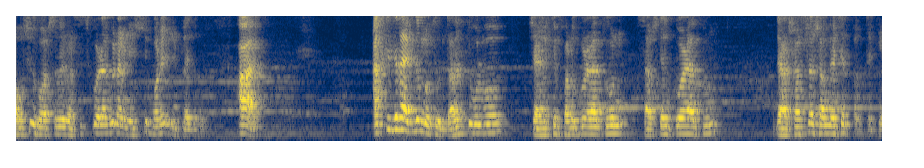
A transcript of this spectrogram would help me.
অবশ্যই হোয়াটসঅ্যাপে মেসেজ করে রাখবেন, আমি নিশ্চয়ই পরে রিপ্লাই দেবো আর আজকে যারা একদম নতুন, তাদেরকে বলব চ্যানেলকে ফলো করে রাখুন সাবস্ক্রাইব করে রাখুন। যারা সবসময় সঙ্গে আছেন, প্রত্যেককে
